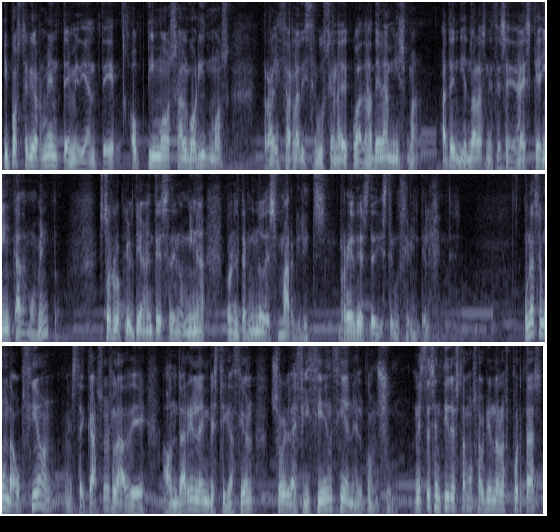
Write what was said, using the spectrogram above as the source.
y posteriormente, mediante óptimos algoritmos, realizar la distribución adecuada de la misma atendiendo a las necesidades que hay en cada momento. Esto es lo que últimamente se denomina con el término de Smart Grids, redes de distribución inteligentes. Una segunda opción, en este caso, es la de ahondar en la investigación sobre la eficiencia en el consumo. En este sentido estamos abriendo las puertas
